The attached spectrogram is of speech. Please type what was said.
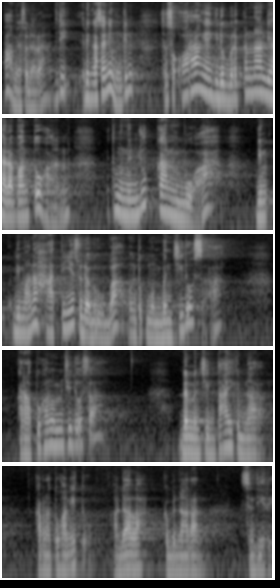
Paham ya saudara? Jadi ringkasan ini mungkin seseorang yang hidup berkenan di hadapan Tuhan itu menunjukkan buah di, di mana hatinya sudah berubah untuk membenci dosa karena Tuhan membenci dosa dan mencintai kebenaran karena Tuhan itu adalah kebenaran sendiri.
